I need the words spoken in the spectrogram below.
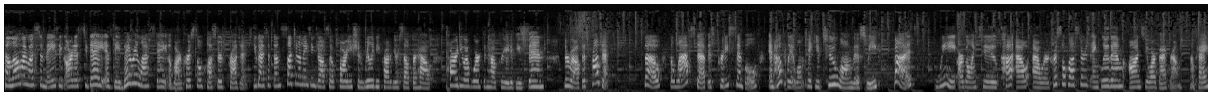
Hello, my most amazing artists. Today is the very last day of our Crystal Clusters project. You guys have done such an amazing job so far. You should really be proud of yourself for how hard you have worked and how creative you've been throughout this project. So, the last step is pretty simple, and hopefully it won't take you too long this week, but we are going to cut out our crystal clusters and glue them onto our background, okay?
